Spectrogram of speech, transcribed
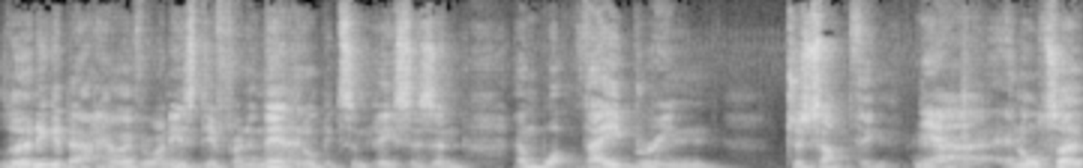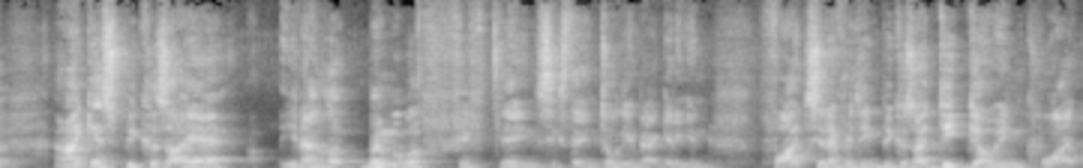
learning about how everyone is different and their little bits and pieces and and what they bring to something. Yeah. Uh, and also, and I guess because I am, you know, look, when we were 15, 16, talking about getting in fights and everything, because I did go in quite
